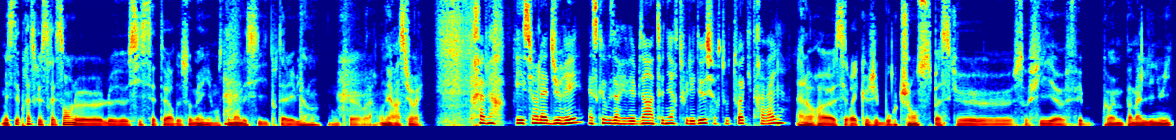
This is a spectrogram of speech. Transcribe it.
Mais c'était presque stressant le, le 6-7 heures de sommeil. On se demandait si tout allait bien. Donc voilà, on est rassuré. Très bien. Et sur la durée, est-ce que vous arrivez bien à tenir tous les deux, surtout toi qui travailles? Alors euh, c'est vrai que j'ai beaucoup de chance parce que euh, Sophie euh, fait quand même pas mal les nuits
